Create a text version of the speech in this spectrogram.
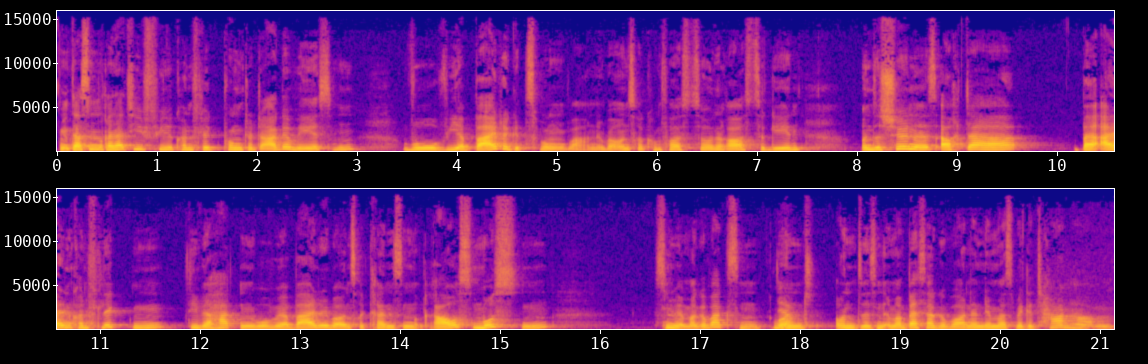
das sind relativ viele Konfliktpunkte da gewesen, wo wir beide gezwungen waren, über unsere Komfortzone rauszugehen. Und das Schöne ist, auch da, bei allen Konflikten, die wir hatten, wo wir beide über unsere Grenzen raus mussten, sind wir immer gewachsen. Ja. Und, und wir sind immer besser geworden in dem, was wir getan haben.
